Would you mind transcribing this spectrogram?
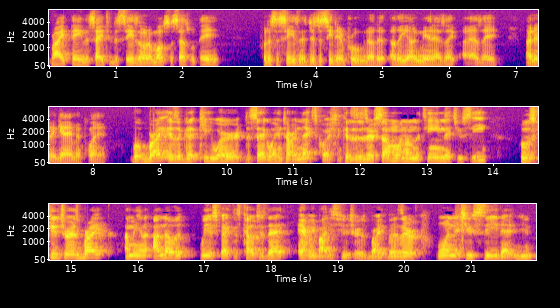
bright thing to say to the season or the most successful thing for this season is just to see the improvement of the of the young men as they as they learning the game and playing. Well, bright is a good key word to segue into our next question. Because is there someone on the team that you see whose future is bright? I mean, I know we expect as coaches that everybody's future is bright, but is there one that you see that you,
